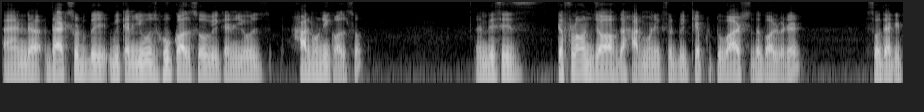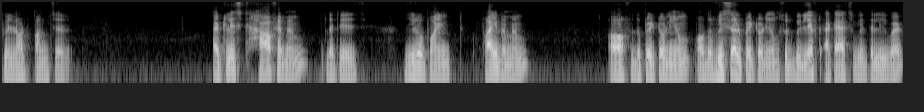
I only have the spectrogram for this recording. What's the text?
and uh, that should be we can use hook also we can use harmonic also and this is Teflon jaw of the harmonic should be kept towards the gallbladder so that it will not puncture. At least half mm that is 0.5 mm of the peritoneum of the visceral peritoneum should be left attached with the liver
